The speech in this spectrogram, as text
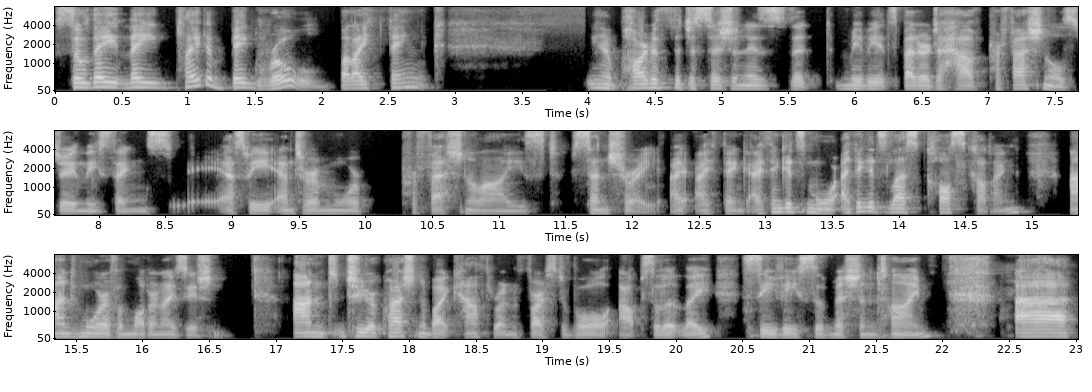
So they they played a big role, but I think you know part of the decision is that maybe it's better to have professionals doing these things as we enter a more professionalized century I, I think. I think it's more i think it's less cost cutting and more of a modernization. And to your question about catherine first of all absolutely cv submission time. Uh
